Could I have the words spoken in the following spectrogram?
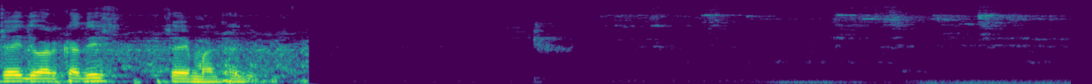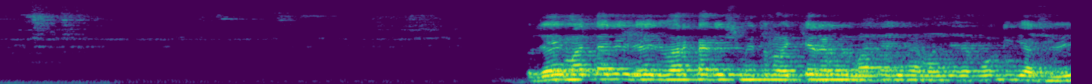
જય દ્વારકાધીશ. જય માતાજી. જય માતાજી, જય દ્વારકાધીશ મિત્રો. અત્યારે આપણે માતાજીના મંદિરે પહોંચી ગયા છીએ.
